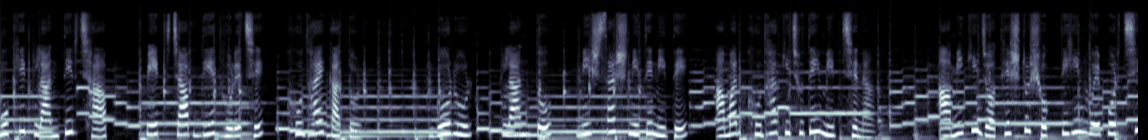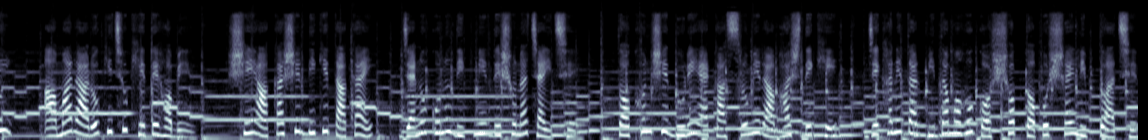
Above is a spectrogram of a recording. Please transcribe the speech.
মুখে ক্লান্তির ছাপ, পেট চাপ দিয়ে ধরেছে ক্ষুধায় কাতর। গরুর ক্লান্ত, নিঃশ্বাস নিতে নিতে আমার ক্ষুধা কিছুতেই মিটছে না। আমি কি যথেষ্ট শক্তিহীন হয়ে পড়ছি? আমার আরও কিছু খেতে হবে। সে আকাশের দিকে তাকায়, যেন কোনো দিক নির্দেশনা চাইছে। তখন সে দূরে এক আশ্রমের আভাস দেখে, যেখানে তার পিতামহ কশ্যপ তপস্যায় লিপ্ত আছেন।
